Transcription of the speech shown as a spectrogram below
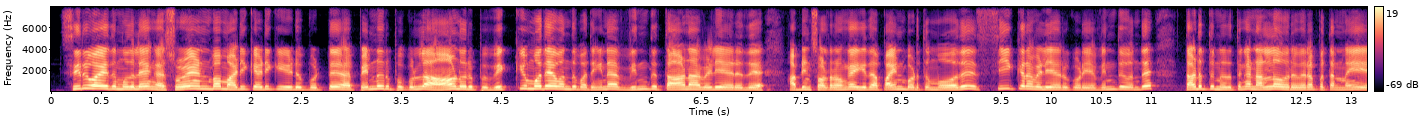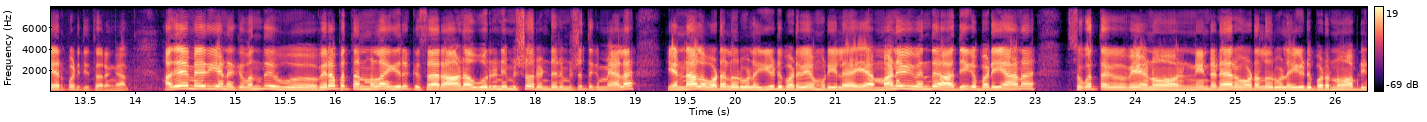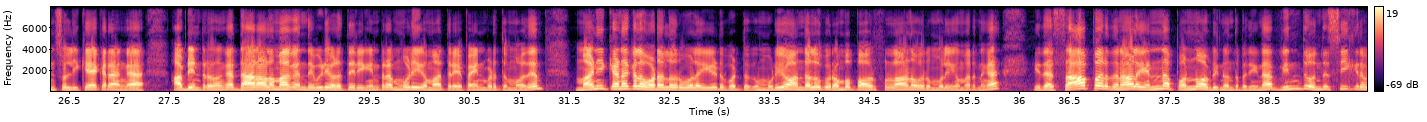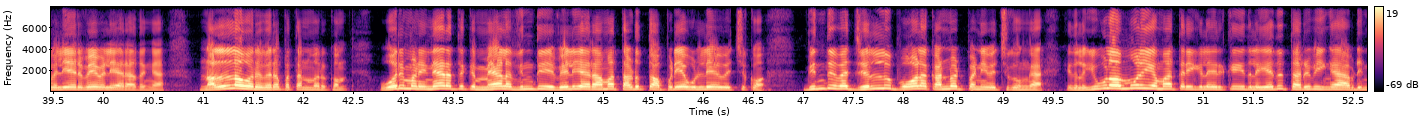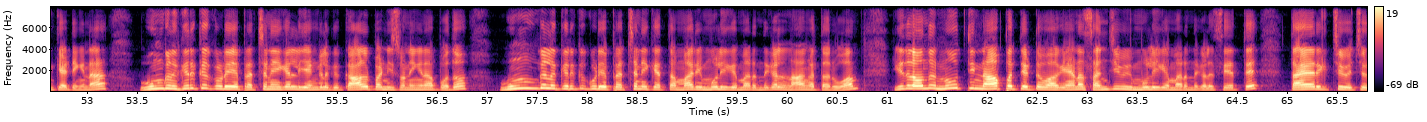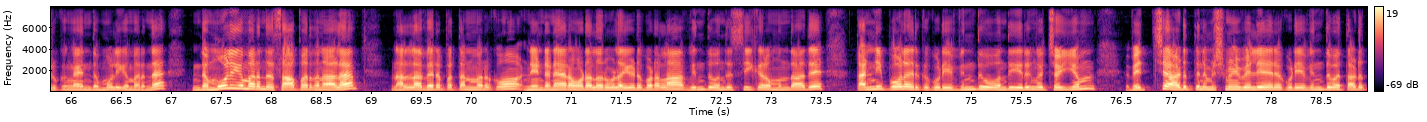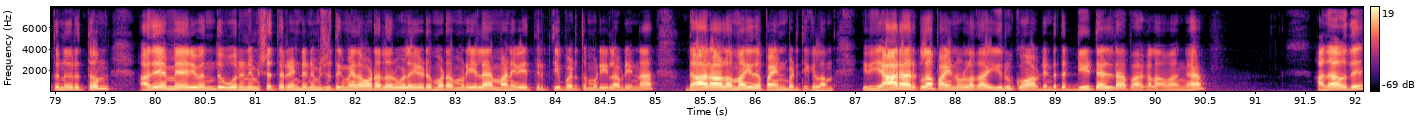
சிறு வயது முதலேங்க சுய இன்பம் அடிக்கடிக்கு ஈடுபட்டு பெண்ணுறுப்புக்குள்ள ஆணுறுப்பு வைக்கும் போதே வந்து பார்த்தீங்கன்னா விந்து தானாக வெளியேறுது அப்படின்னு சொல்கிறவங்க இதை பயன்படுத்தும் போது சீக்கிரம் வெளியேறக்கூடிய விந்து வந்து தடுத்து நிறுத்துங்க. நல்ல ஒரு விருப்பத்தன்மையை ஏற்படுத்தி தருங்க. அதேமாரி எனக்கு வந்து உ- விருப்பத்தன்மைலாம் இருக்குது சார். ஆனால் ஒரு நிமிஷம் ரெண்டு நிமிஷத்துக்கு மேலே என்னால் உடல் ஈடுபடவே முடியல. என் மனைவி வந்து அதிகப்படியான சுகத்தை வேணும் நீண்ட நேரம் உடல் ஈடுபடணும் அப்படின்னு சொல்லி கேட்குறாங்க அப்படின்றவங்க தாராளமாக இந்த வீடியோவில் தெரிகின்ற மூலிகை மாத்திரையை பயன்படுத்தும் போது மணிக்கணக்கில் உடல் உறவில் ஈடுபட்டுக்க முடியும். அந்த அளவுக்கு ரொம்ப பவர்ஃபுல்லான ஒரு மூலிகை மருந்துங்க. இதை சாப்பிட்றதுனால என்ன பண்ணும் அப்படின்னு வந்து பார்த்தீங்கன்னா விந்து வந்து சீக்கிரம் வெளியேறவே வெளியேறாதுங்க. நல்ல ஒரு விருப்பத்தன்மை இருக்கும். ஒரு மணி நேரத்துக்கு மேலே விந்து வெளியேறாமல் தடுத்து அப்படியே உள்ளே வச்சுக்கும். விந்துவை ஜெல்லு போல கன்வெர்ட் பண்ணி வச்சுக்கோங்க. இதில் இவ்வளோ மூலிகை மாத்திரைகள் இருக்குது இதில் எது தருவீங்க அப்படின்னு கேட்டிங்கன்னா உங்களுக்கு இருக்கக்கூடிய பிரச்சனைகள் எங்களுக்கு கால் பண்ணி சொன்னீங்கன்னா போதும். உங்களுக்கு இருக்கக்கூடிய பிரச்சனைக்கு ஏற்ற மாதிரி மூலிகை மருந்துகள் நாங்கள் தருவோம். இதில் வந்து நூற்றி நாற்பத்தெட்டு வகையான சஞ்சீவி மூலிகை மருந்துகளை சேர்த்து தயாரித்து வச்சுருக்கோங்க இந்த மூலிகை மருந்தை. இந்த மூலிகை மருந்தை சாப்பிட்றதுனால நல்ல விருப்பத்தன்மை இருக்கும். நீண்ட நேரம் உடல் உறவில் ஈடுபடலாம். விந்து வந்து சீக்கிரம் முந்தாது. தண்ணி போல் இருக்கக்கூடிய விந்துவை வந்து இருங்க செய்யும். வச்ச அடுத்த நிமிஷமே வெளியேறக்கூடிய விந்துவை தடுத்து நிறுத்தும். அதேமாரி வந்து ஒரு நிமிஷத்து ரெண்டு நிமிஷத்துக்கு மேலே உடல் உறவில் ஈடுபட முடியல மனைவியை திருப்திப்படுத்த முடியல அப்படின்னா தாராளமாக இதை பயன்படுத்திக்கலாம். இது யார் யாருக்கெல்லாம் பயனுள்ளதாக இருக்கும் அப்படின்றத டீட்டெயில்டாக பார்க்கலாம் வாங்க. அதாவது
